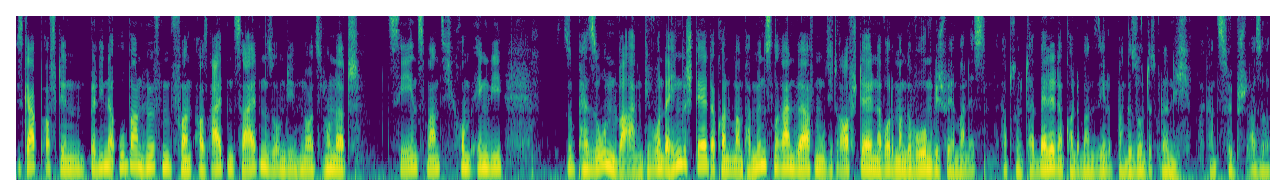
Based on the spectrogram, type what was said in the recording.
es gab auf den Berliner U-Bahnhöfen von aus alten Zeiten, so um die 1910, 20 rum, irgendwie so Personenwagen. Die wurden dahingestellt, da konnte man ein paar Münzen reinwerfen sich draufstellen, da wurde man gewogen, wie schwer man ist. Da gab es so eine Tabelle, da konnte man sehen, ob man gesund ist oder nicht. War ganz hübsch. Also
